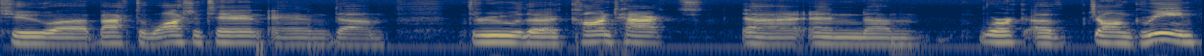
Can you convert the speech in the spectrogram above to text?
to uh, back to Washington and um, through the contacts uh, and um, work of John Green,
